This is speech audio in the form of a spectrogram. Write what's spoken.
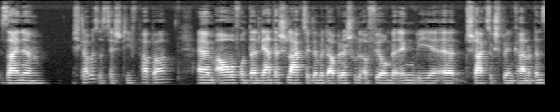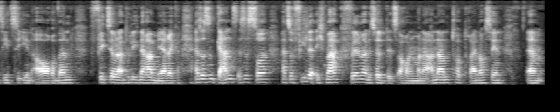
seinem, ich glaube, es ist der Stiefpapa, ähm, auf und dann lernt er Schlagzeug, damit er auch bei der Schulaufführung da irgendwie äh, Schlagzeug spielen kann und dann sieht sie ihn auch und dann fliegt sie aber natürlich nach Amerika. Also es sind ganz, es ist so, hat so viele, ich mag Filme, das ihr jetzt auch in meiner anderen Top 3 noch sehen, ähm,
